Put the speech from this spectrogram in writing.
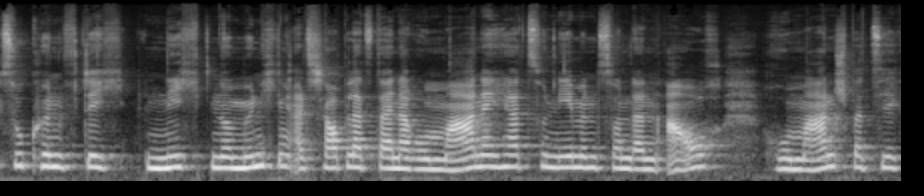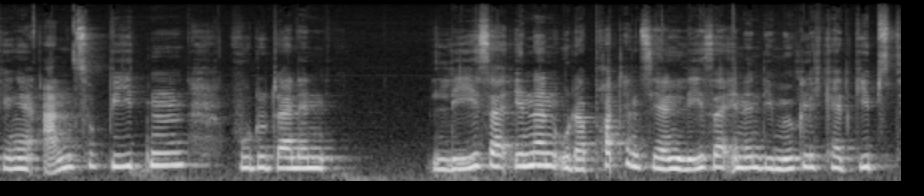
zukünftig nicht nur München als Schauplatz deiner Romane herzunehmen, sondern auch Romanspaziergänge anzubieten, wo du deinen Leserinnen oder potenziellen Leserinnen die Möglichkeit gibst,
